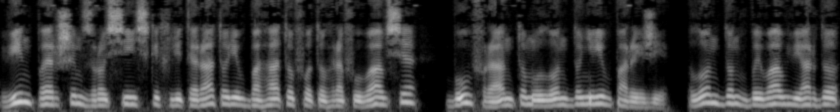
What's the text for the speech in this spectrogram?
Він першим з російських літераторів багато фотографувався, був франтом у Лондоні і в Парижі. Лондон вбивав Вярдо,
